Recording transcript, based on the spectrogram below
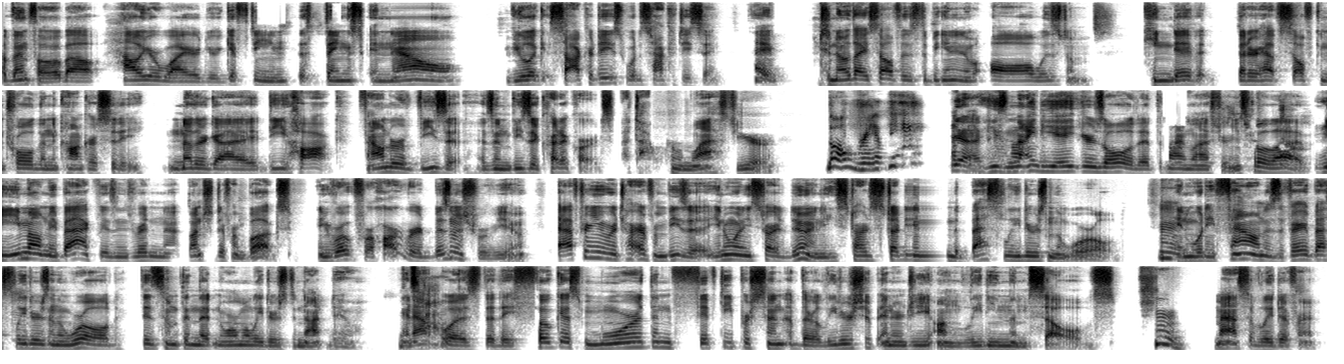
of info about how you're wired, your gifting, the things. And now, if you look at Socrates, what did Socrates say? Hey, to know thyself is the beginning of all wisdom. King David, better have self control than to conquer a city. Another guy, Dee Hock, founder of Visa, as in Visa credit cards. I talked to him last year. Oh, really? Yeah, he's 98 years old at the time last year. And he's still alive. He emailed me back because he's written a bunch of different books. He wrote for Harvard Business Review. After he retired from Visa, you know what he started doing? He started studying the best leaders in the world. Hmm. And what he found is the very best leaders in the world did something that normal leaders did not do. And that was that they focus more than 50% of their leadership energy on leading themselves. Hmm. Massively different,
